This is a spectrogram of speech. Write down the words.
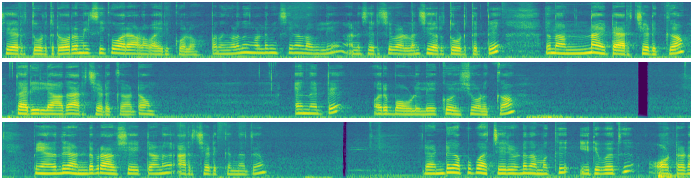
ചേർത്ത് കൊടുത്തിട്ട് ഓരോ മിക്സിക്ക് ഓരോ അളവായിരിക്കുമല്ലോ. അപ്പോൾ നിങ്ങൾ നിങ്ങളുടെ മിക്സിയുടെ അളവിൽ അനുസരിച്ച് വെള്ളം ചേർത്ത് കൊടുത്തിട്ട് ഇത് നന്നായിട്ട് അരച്ചെടുക്കുക. തരിയില്ലാതെ അരച്ചെടുക്കുക കേട്ടോ. എന്നിട്ട് ഒരു ബൗളിലേക്ക് ഒഴിച്ചു കൊടുക്കുക. അപ്പോൾ ഞാനിത് രണ്ട് പ്രാവശ്യമായിട്ടാണ് അരച്ചെടുക്കുന്നത്. രണ്ട് കപ്പ് പച്ചരി കൊണ്ട് നമുക്ക് ഇരുപത് ഓട്ടട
